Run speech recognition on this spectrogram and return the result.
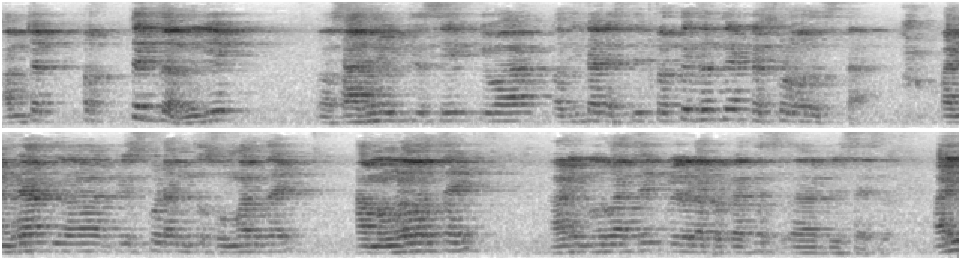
आमच्या प्रत्येक जण म्हणजे साधारण व्यक्ती असेल किंवा अधिकारी असतील प्रत्येक जण त्या ड्रेस कोडवर असतात. पांढऱ्या ड्रेस कोड आमचा सोमवारचा आहे हा मंगळवारचा आहे आणि गुरुवारचा एक वेगळ्या प्रकारचा ड्रेस आहे सर आणि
